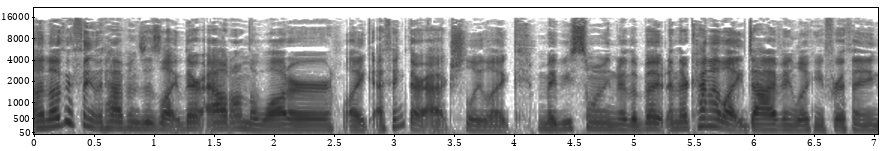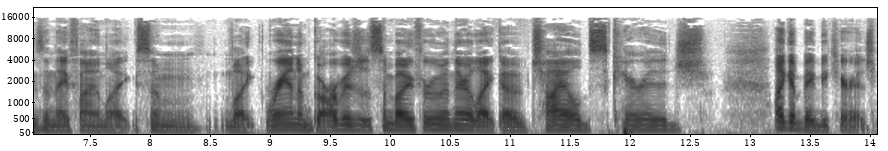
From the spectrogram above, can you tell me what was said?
another thing that happens is like they're out on the water like i think they're actually like maybe swimming near the boat and they're kind of like diving looking for things and they find like some like random garbage that somebody threw in there like a child's carriage like a baby carriage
